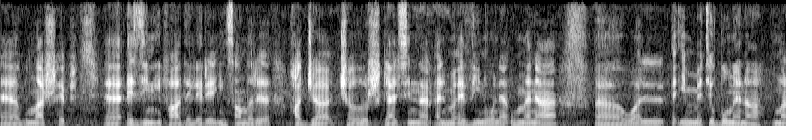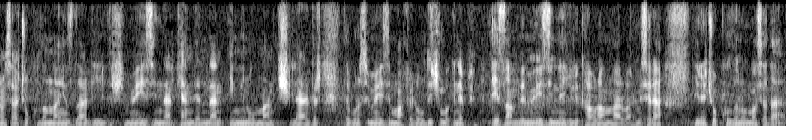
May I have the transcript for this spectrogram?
E, bunlar hep e, ezzin ifadeleri. İnsanları hacca çağır gelsinler. El müezzinune umena vel immeti dumena. Bunlar mesela çok kullanılan yazılar değildir. Müezzinler kendilerinden emin olunan kişilerdir. Tabi burası müezzin mahfeli olduğu için bakın hep ezan ve müezzinle ilgili kavramlar var. Mesela yine çok kullanılmasa da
